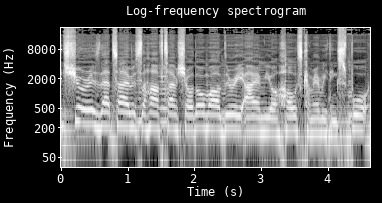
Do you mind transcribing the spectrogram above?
It sure is that time. It's the halftime show with Omar Duri. I am your host, covering everything sport,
